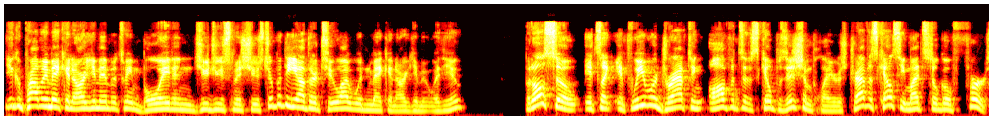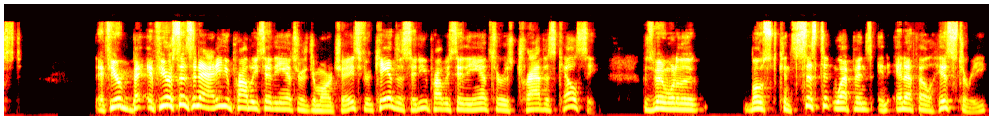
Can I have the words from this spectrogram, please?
You could probably make an argument between Boyd and Juju Smith Schuster, but the other two, I wouldn't make an argument with you. But also, it's like if we were drafting offensive skill position players, Travis Kelce might still go first. If you're if you're Cincinnati, you probably say the answer is Ja'Marr Chase. If you're Kansas City, you probably say the answer is Travis Kelce, who's been one of the most consistent weapons in NFL history,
